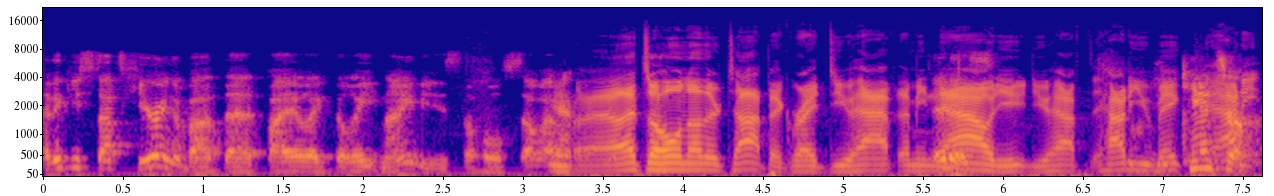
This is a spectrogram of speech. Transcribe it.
I think you stopped hearing about that by like the late '90s. The whole sellout. Yeah. Uh, that's a whole nother topic, right? Do you have? I mean, It now is. do you, do you have? How do you make? can't how, do sell- you,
